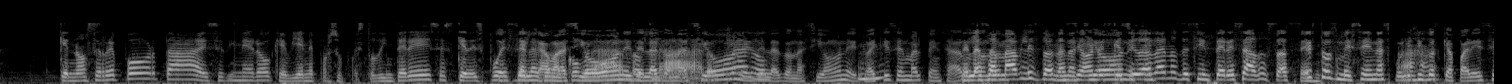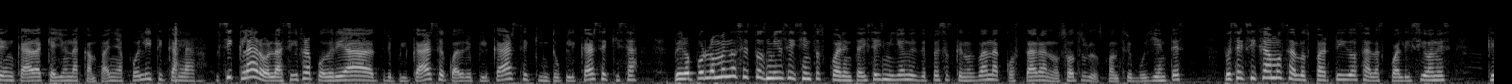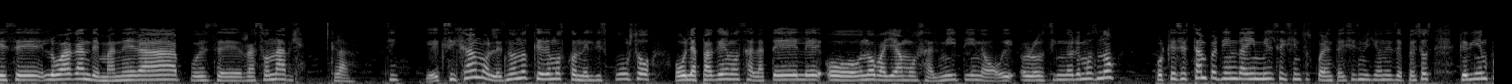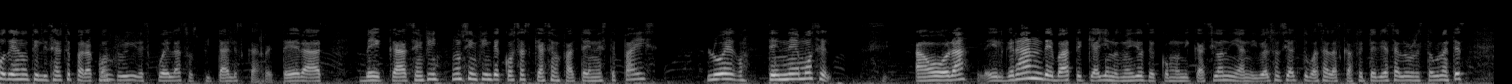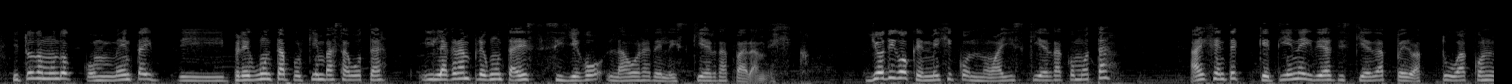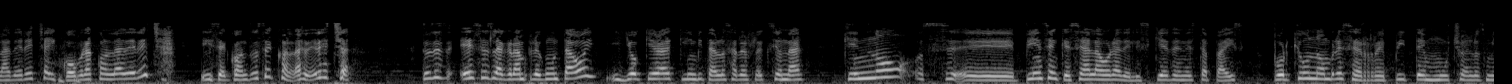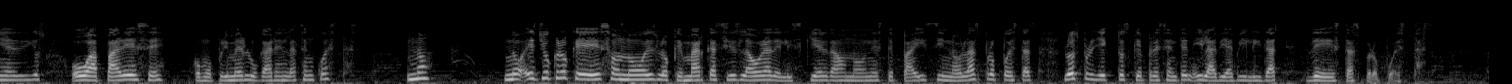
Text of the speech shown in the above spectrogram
que no se reporta, ese dinero que viene, por supuesto, de intereses, que después de se las donaciones, de las donaciones, de las donaciones, no hay que ser mal pensado. De las amables donaciones, que ciudadanos desinteresados hacen. Estos mecenas políticos que aparecen cada que hay una campaña política. Claro. Sí, claro, la cifra podría triplicarse, cuadriplicarse, quintuplicarse quizá, pero por lo menos estos 1.646 millones de pesos que nos van a costar a nosotros los contribuyentes, pues exijamos a los partidos, a las coaliciones, que se lo hagan de manera pues eh, razonable. Claro. Sí, exijámosles, no nos quedemos con el discurso o le apaguemos a la tele o no vayamos al mitin o, o los ignoremos, no, porque se están perdiendo ahí 1.646 millones de pesos que bien podrían utilizarse para construir escuelas, hospitales, carreteras, becas, en fin, un sinfín de cosas que hacen falta en este país. Luego, tenemos el, ahora el gran debate que hay en los medios de comunicación y a nivel social, tú vas a las cafeterías, a los restaurantes y todo el mundo comenta y, pregunta por quién vas a votar. Y la gran pregunta es si llegó la hora de la izquierda para México. Yo digo que en México no hay izquierda como tal. Hay gente que tiene ideas de izquierda, pero actúa con la derecha y cobra con la derecha y se conduce con la derecha. Entonces, esa es la gran pregunta hoy y yo quiero aquí invitarlos a reflexionar que no eh, piensen que sea la hora de la izquierda en este país, porque un hombre se repite mucho en los medios o aparece como primer lugar en las encuestas. No, no, es, yo creo que eso no es lo que marca si es la hora de la izquierda o no en este país, sino las propuestas, los proyectos que presenten y la viabilidad de estas propuestas.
